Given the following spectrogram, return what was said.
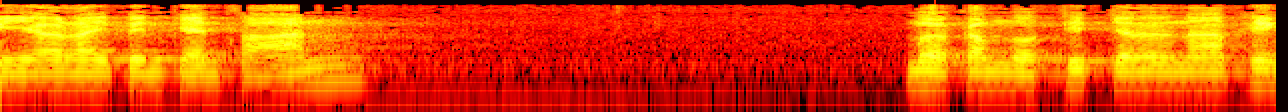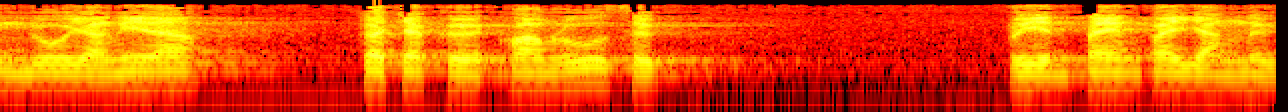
มีอะไรเป็นแก่นสาร เมื่อกำหนดพิจารณาเพ่งดูอย่างนี้แล้ว ก็จะเกิดความรู้สึก เปลี่ยนแปลงไปอย่างหนึ่ง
